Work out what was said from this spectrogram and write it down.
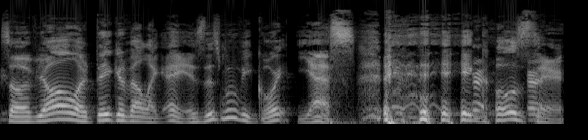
So if y'all are thinking about like, hey, is this movie gory? Yes, it goes there.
